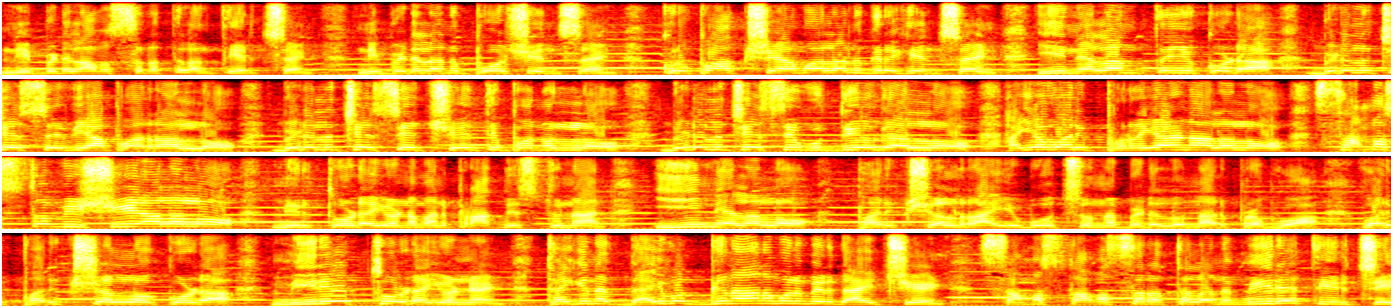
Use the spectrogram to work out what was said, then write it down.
నీ బిడ్డల అవసరతలను తీర్చండి. నీ బిడ్డలను పోషించండి. కృపాక్షేమాలను అనుగ్రహించండి. ఈ నెలంతయు కూడా బిడలు చేసే వ్యాపారాల్లో బిడలు చేసే చేతి పనుల్లో బిడలు చేసే ఉద్యోగాల్లో అయ్యా వారి ప్రయాణాలలో సమస్త విషయాలలో మీరు తోడై ఉండమని ప్రార్థిస్తున్నాను. ఈ నెలలో పరీక్షలు రాయబోతున్న బిడలు ఉన్నారు ప్రభువ. వారి పరీక్షల్లో కూడా మీరే తోడై ఉండండి. తగిన దైవ జ్ఞానమును మీరు దయచేయండి. సమస్త అవసరతలను మీరే తీర్చి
